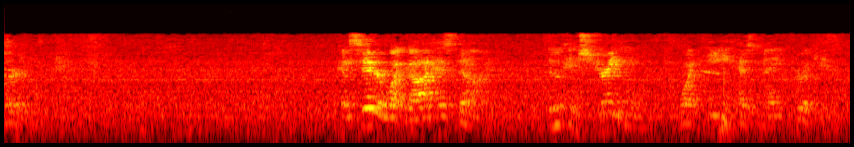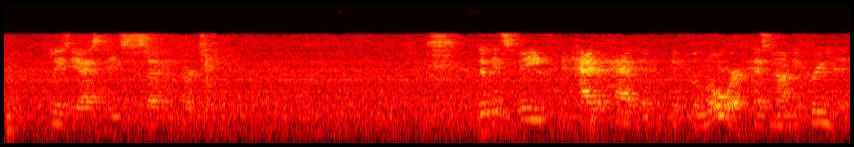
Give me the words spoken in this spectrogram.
21:30. Consider what God has done. Who can straighten what He has made crooked? Ecclesiastes 7:13. Who can speak and have it happen if the Lord has not decreed it?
